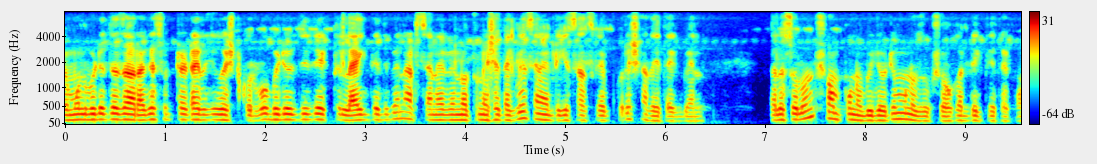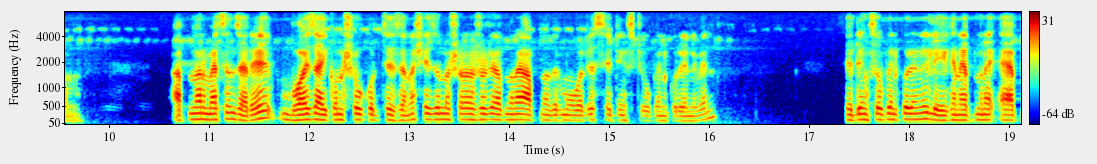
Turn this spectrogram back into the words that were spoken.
তো মূল ভিডিওতে যাওয়ার আগে ছোট্ট একটা রিকোয়েস্ট করব। ভিডিওটিতে একটি লাইক দিয়ে দেবেন আর চ্যানেলে নতুন এসে থাকলে চ্যানেলটিকে সাবস্ক্রাইব করে সাথেই থাকবেন। তাহলে চলুন সম্পূর্ণ ভিডিওটি মনোযোগ সহকারে দেখতে থাকুন। আপনার মেসেঞ্জারে ভয়েস আইকন শো করতেছে না, সেই জন্য সরাসরি আপনারা আপনাদের মোবাইলের সেটিংসটি ওপেন করে নেবেন। সেটিংস ওপেন করে নিলে এখানে আপনারা অ্যাপ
